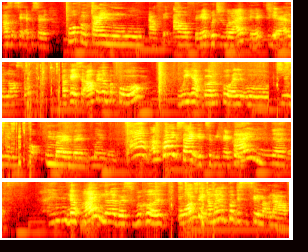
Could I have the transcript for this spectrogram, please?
I was gonna say episode. Fourth and final Outfit. outfit, which is what I picked. Pick Yeah. Your last one. Okay, so outfit number four, we have gone for a little Jean top moment. moment. I'm I'm quite excited to be fair. I'm nervous. no, I'm nervous because one thing I'm gonna put this disclaimer out now.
